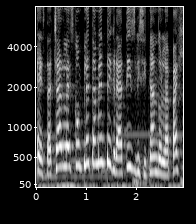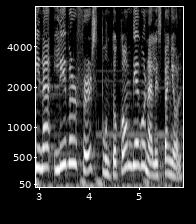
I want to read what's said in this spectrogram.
Esta charla es completamente gratis visitando la página liverfirst.com diagonal español.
